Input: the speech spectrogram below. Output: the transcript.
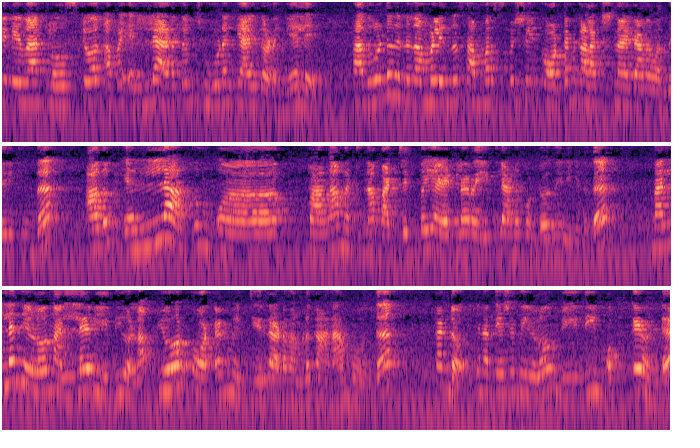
ടു ക്ലോസ് സ്റ്റോർ അപ്പൊ എല്ലായിടത്തും ചൂടൊക്കെ ആയി തുടങ്ങി അല്ലേ? അപ്പൊ അതുകൊണ്ട് തന്നെ നമ്മൾ ഇന്ന് സമ്മർ സ്പെഷ്യൽ കോട്ടൺ കളക്ഷൻ ആയിട്ടാണ് വന്നിരിക്കുന്നത്. അതും എല്ലാവർക്കും വാങ്ങാൻ പറ്റുന്ന ബഡ്ജറ്റ് ബൈ ആയിട്ടുള്ള റേറ്റിലാണ് കൊണ്ടുവന്നിരിക്കുന്നത്. നല്ല നീളവും നല്ല വീതിയുള്ള പ്യുവർ കോട്ടൺ മെറ്റീരിയൽ ആണ് നമ്മൾ കാണാൻ പോകുന്നത്. കണ്ടോ? ഇതിന് അത്യാവശ്യം നീളവും വീതിയും ഒക്കെ ഉണ്ട്.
